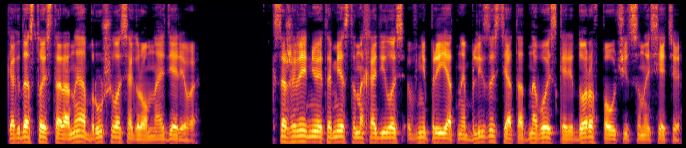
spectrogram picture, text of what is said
когда с той стороны обрушилось огромное дерево. К сожалению, это место находилось в неприятной близости от одного из коридоров паучицыной сети.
